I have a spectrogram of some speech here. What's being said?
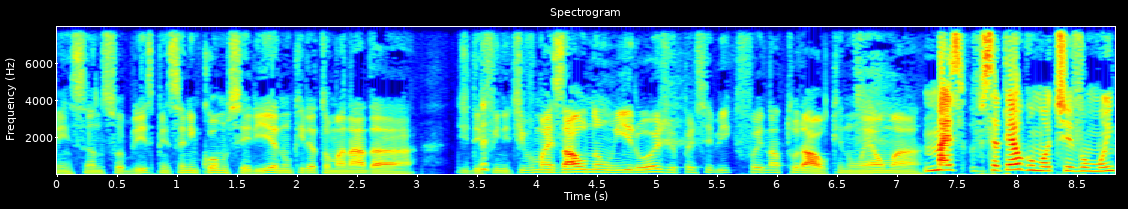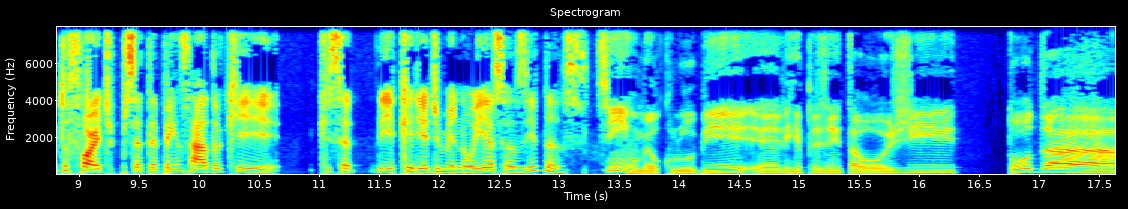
pensando sobre isso, pensando em como seria, não queria tomar nada de definitivo, mas ao não ir hoje eu percebi que foi natural, que não é uma... Mas você tem algum motivo muito forte pra você ter pensado que, que você ia- queria diminuir essas idas? Sim, o meu clube, ele representa hoje toda,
